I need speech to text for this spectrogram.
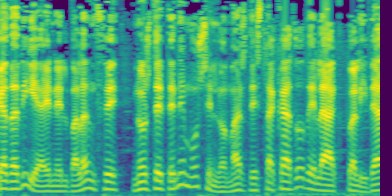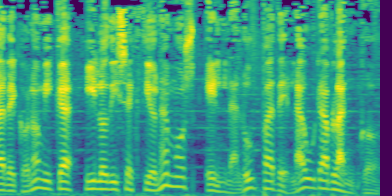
Cada día en el balance nos detenemos en lo más destacado de la actualidad económica y lo diseccionamos en la lupa de Laura Blanco.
